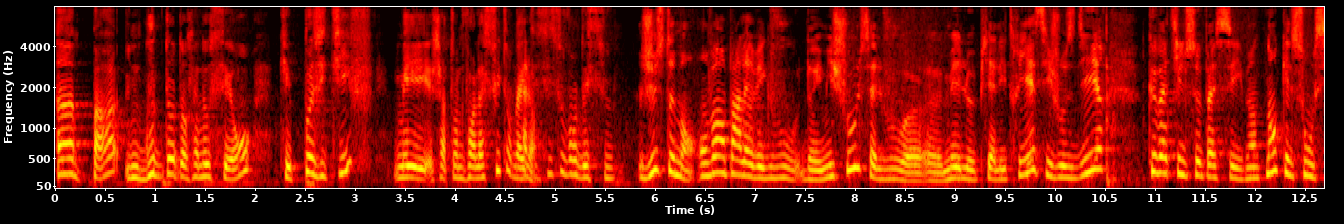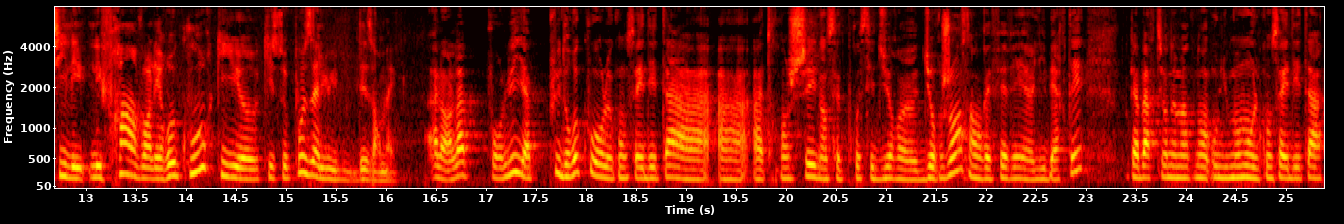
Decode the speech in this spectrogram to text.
pas, une goutte d'eau dans un océan qui est positif. Mais j'attends de voir la suite. On a été si souvent déçus. Justement, on va en parler avec vous, Noémie Schulz. Elle vous euh, met le pied à l'étrier, si j'ose dire. Que va-t-il se passer maintenant? Quels sont aussi les, freins, voire les recours qui, euh, qui se posent à lui désormais? Alors là, pour lui, il n'y a plus de recours. Le Conseil d'État a, tranché dans cette procédure d'urgence en référé liberté. Donc à partir de maintenant, ou du moment où le Conseil d'État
